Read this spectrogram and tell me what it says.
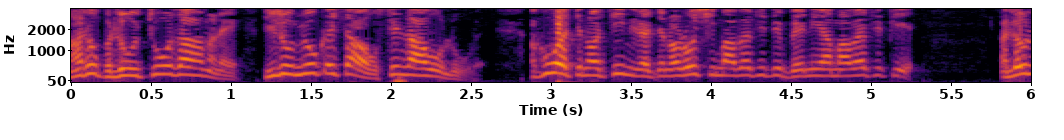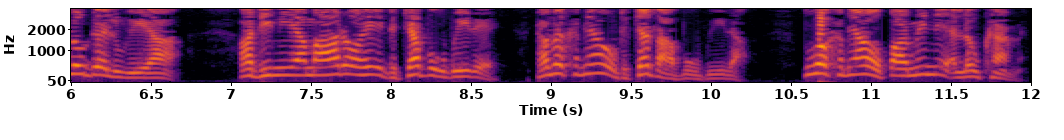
ငါတို့ဘယ်လိုစူးစမ်းမလဲဒီလိုမျိုးကိစ္စကိုစဉ်းစားဖို့လိုတယ်အခုကကျွန်တော်ကြည့်နေတာကျွန်တော်တို့ရှိမှာပဲဖြစ်ဖြစ်ဘယ်နေရာမှာပဲဖြစ်ဖြစ်အလုပ်လုပ်တဲ့လူတွေကဟာဒီနေရာမှာတော့ဟေးတစ်ချက်ပို့ပေးတယ်ဒါပေမဲ့ခင်ဗျားကိုတစ်ချက်တာပို့ပေးတာ तू ကခင်ဗျားကိုပါမစ်နဲ့အလုပ်ခံမယ်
